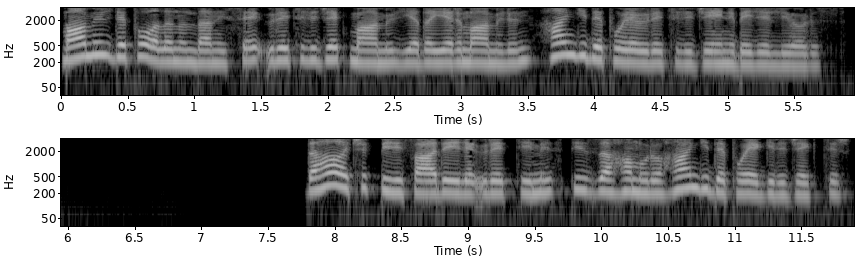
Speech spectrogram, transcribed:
Mamül depo alanından ise üretilecek mamül ya da yarı mamülün hangi depoya üretileceğini belirliyoruz. Daha açık bir ifadeyle ürettiğimiz pizza hamuru hangi depoya girecektir,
